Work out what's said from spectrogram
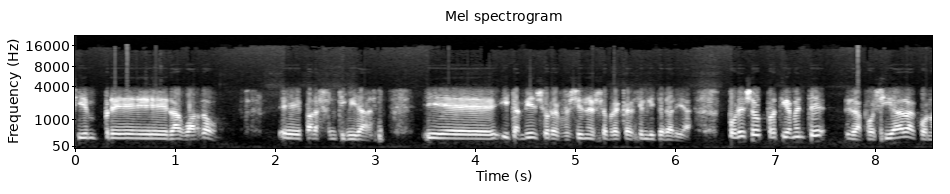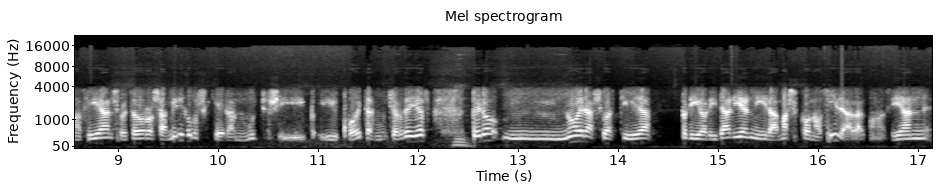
siempre la guardó, eh, para su intimidad eh, y también sus reflexiones sobre creación literaria. Por eso prácticamente la poesía la conocían sobre todo los amigos, que eran muchos y, poetas, muchos de ellos, mm. pero mm, no era su actividad prioritaria ni la más conocida, la conocían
